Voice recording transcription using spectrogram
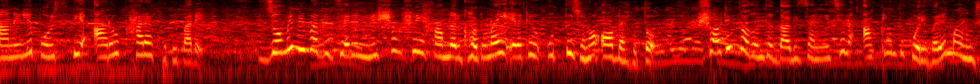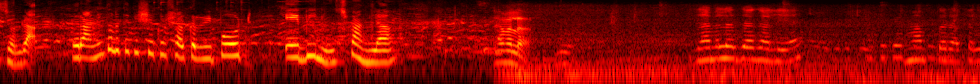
না নিলে পরিস্থিতি আরও খারাপ হতে পারে। জমি বিবাদের জেরে নৃশংস এই হামলার ঘটনায় এলাকায় উত্তেজনা অব্যাহত। সঠিক তদন্তের দাবি জানিয়েছেন আক্রান্ত পরিবারের মানুষজনরা। রানীতলা থেকে শেখর সরকারের রিপোর্ট এবি নিউজ বাংলা। ঝামেলা? ঝামেলা জায়গা নিয়ে মাপ করা ছিল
